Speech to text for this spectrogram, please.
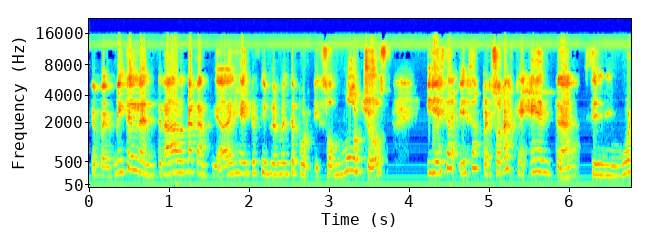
que permiten la entrada de una cantidad de gente simplemente porque son muchos y esas, esas personas que entran sin ningún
